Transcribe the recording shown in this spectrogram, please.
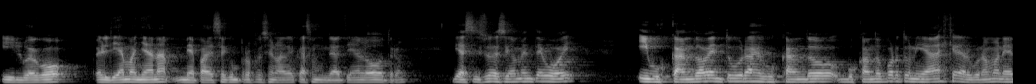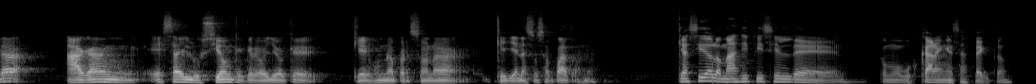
y luego el día de mañana me parece que un profesional de clase mundial tiene lo otro, y así sucesivamente voy, y buscando aventuras y buscando, buscando oportunidades que de alguna manera hagan esa ilusión que creo yo que, es una persona que llena esos zapatos, ¿no? ¿Qué ha sido lo más difícil de como buscar en ese aspecto?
